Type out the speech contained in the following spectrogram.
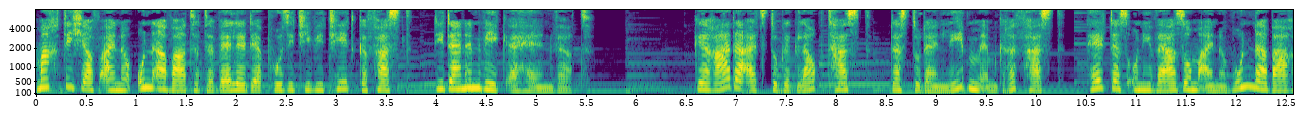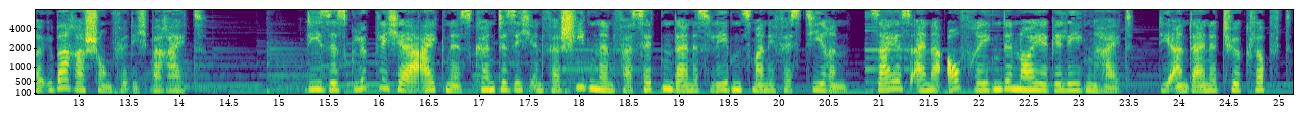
Mach dich auf eine unerwartete Welle der Positivität gefasst, die deinen Weg erhellen wird. Gerade als du geglaubt hast, dass du dein Leben im Griff hast, hält das Universum eine wunderbare Überraschung für dich bereit. Dieses glückliche Ereignis könnte sich in verschiedenen Facetten deines Lebens manifestieren, sei es eine aufregende neue Gelegenheit, die an deine Tür klopft,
